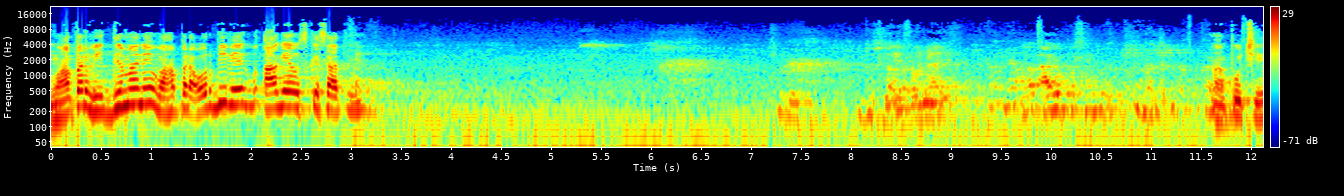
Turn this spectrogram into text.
वहाँ पर विद्यमान है वहाँ पर और भी वेग आ गया उसके साथ में। है आगे प्रश्न हाँ। पूछिए।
